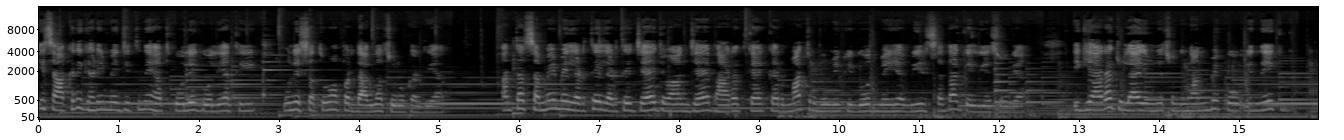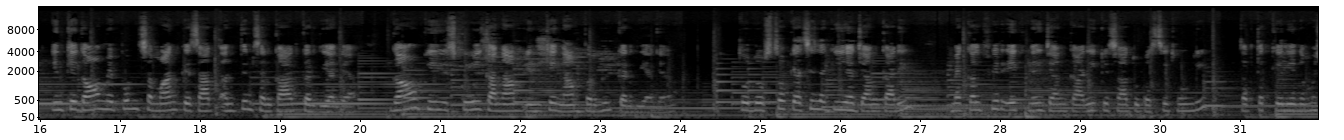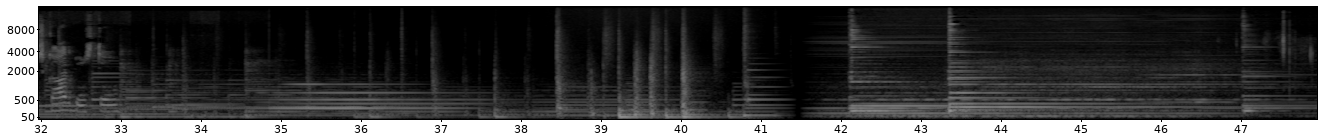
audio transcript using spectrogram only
इस आखिरी घड़ी में जितने हथकोले गोलियाँ थी, उन्हें शत्रुओं पर दागना शुरू कर दिया। अंत समय में लड़ते लड़ते जय जवान, जय भारत कहकर मातृभूमि की गोद में यह वीर सदा के लिए सो गया। 11 जुलाई उन्नीस सौ निन्यानवे को इन एक, इनके गाँव में पूर्ण सम्मान के साथ अंतिम संस्कार कर दिया गया। गाँव की स्कूल का नाम इनके नाम पर भी कर दिया गया। तो दोस्तों, कैसी लगी यह जानकारी? मैं कल फिर एक नई जानकारी के साथ उपस्थित होंगी। तब तक के लिए नमस्कार दोस्तों।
